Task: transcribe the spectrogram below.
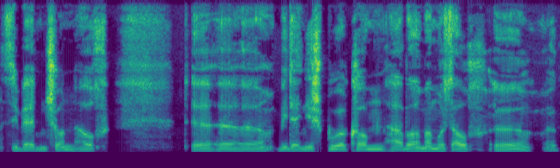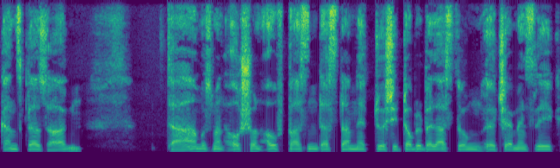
sie werden schon auch äh, äh, wieder in die Spur kommen. Aber man muss auch äh, ganz klar sagen, da muss man auch schon aufpassen, dass dann nicht durch die Doppelbelastung äh, Champions League,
